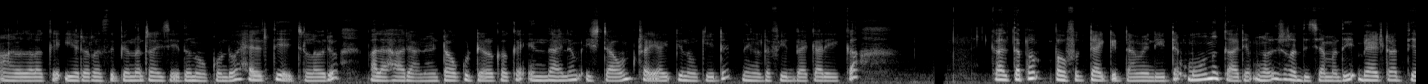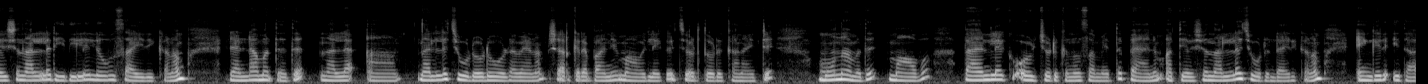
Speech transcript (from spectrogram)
ആളുകളൊക്കെ ഈ ഒരു റെസിപ്പി ഒന്ന് ട്രൈ ചെയ്ത് നോക്കൊണ്ടു. ഹെൽത്തി ആയിട്ടുള്ള ഒരു പലഹാരമാണ് കേട്ടോ. കുട്ടികൾക്കൊക്കെ എന്തായാലും ഇഷ്ടമാവും ട്രൈ ആക്കി നോക്കിയിട്ട് നിങ്ങളുടെ ഫീഡ്ബാക്ക് അറിയിക്കുക. കൽത്തപ്പം പെർഫെക്റ്റ് ആയി കിട്ടാൻ വേണ്ടിയിട്ട് മൂന്ന് കാര്യം നിങ്ങൾ ശ്രദ്ധിച്ചാൽ മതി. ബാറ്റർ അത്യാവശ്യം നല്ല രീതിയിൽ ലൂസ് ആയിരിക്കണം. രണ്ടാമത്തേത് നല്ല നല്ല ചൂടോടുകൂടെ വേണം ശർക്കര പാനി മാവിലേക്ക് ചേർത്ത് കൊടുക്കാനായിട്ട്. മൂന്നാമത് മാവ് പാനിലേക്ക് ഒഴിച്ചു കൊടുക്കുന്ന സമയത്ത് പാനും അത്യാവശ്യം നല്ല ചൂടുണ്ടായിരിക്കണം. എങ്കിൽ ഇതാ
